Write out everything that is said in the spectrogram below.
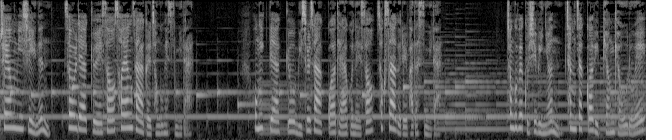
최영미 시인은 서울대학교에서 서양사학을 전공했습니다. 홍익대학교 미술사학과 대학원에서 석사학위를 받았습니다. 1992년 창작과 비평 겨울호에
